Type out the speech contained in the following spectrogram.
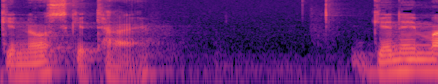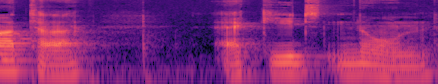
genoscetai genemata ekid non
